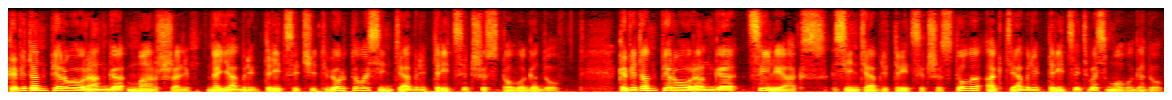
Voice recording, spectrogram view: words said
Капитан первого ранга «Маршаль», ноябрь 34 сентябрь 36 годов. Капитан первого ранга «Цилиакс», сентябрь 36 октябрь 38 годов.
